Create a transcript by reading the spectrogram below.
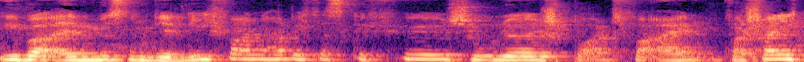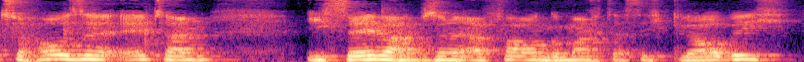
Überall müssen wir liefern, habe ich das Gefühl. Schule, Sportverein, wahrscheinlich zu Hause, Eltern. Ich selber habe so eine Erfahrung gemacht, dass ich, glaube ich,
